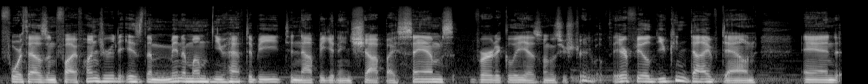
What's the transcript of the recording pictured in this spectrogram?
4,500 is the minimum you have to be to not be getting shot by SAMs vertically. As long as you're straight above the airfield, you can dive down and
